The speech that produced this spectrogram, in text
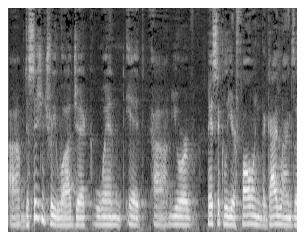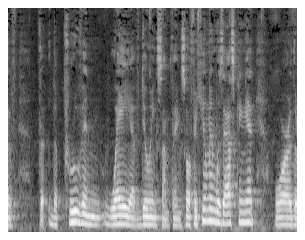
um, decision tree logic when it um, you're basically you're following the guidelines of the, the proven way of doing something. So if a human was asking it or the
